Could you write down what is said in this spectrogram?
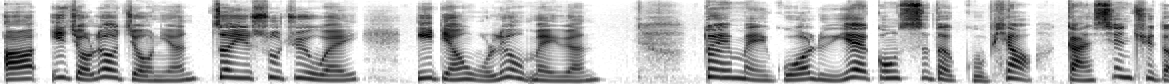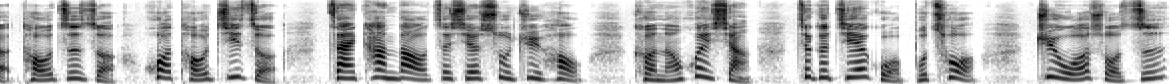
而一九六九年这一数据为一点五六美元。对美国铝业公司的股票感兴趣的投资者或投机者，在看到这些数据后，可能会想：这个结果不错。据我所知，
